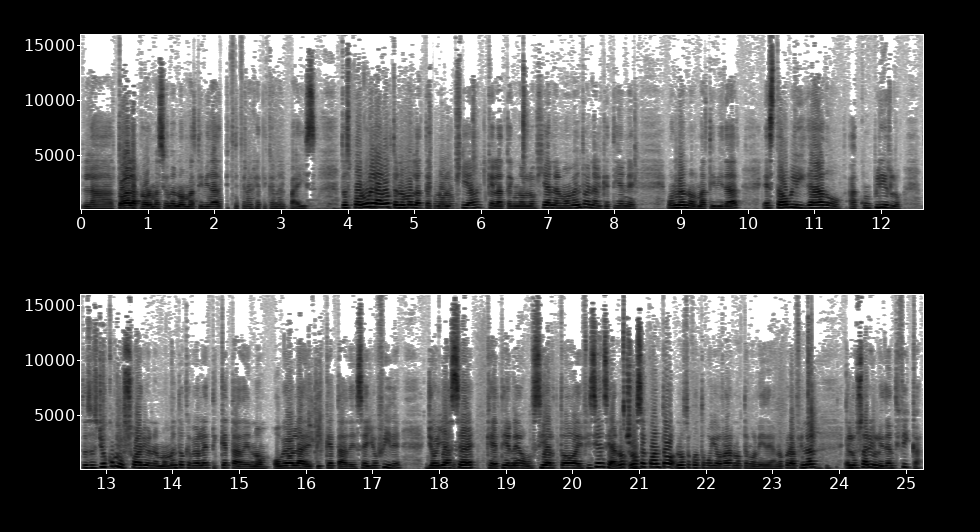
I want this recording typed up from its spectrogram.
la, toda la programación de normatividad de eficiencia energética en el país. Entonces, por un lado tenemos la tecnología, que la tecnología en el momento en el que tiene una normatividad está obligado a cumplirlo. Entonces, yo como usuario en el momento que veo la etiqueta de NOM o veo la etiqueta de sello FIDE, yo ya sé que tiene un cierta eficiencia, ¿no? No sé cuánto, no sé cuánto voy a ahorrar, no tengo ni idea, ¿no? Pero al final el usuario lo identifica.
